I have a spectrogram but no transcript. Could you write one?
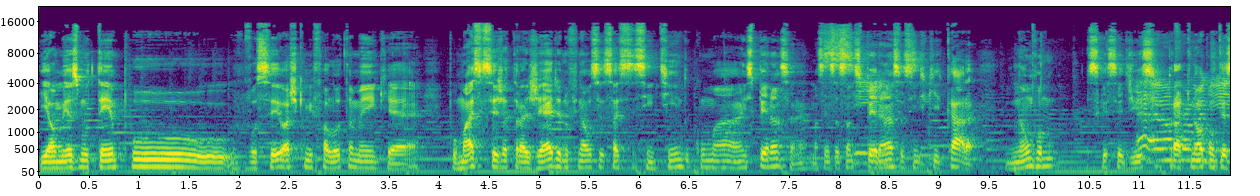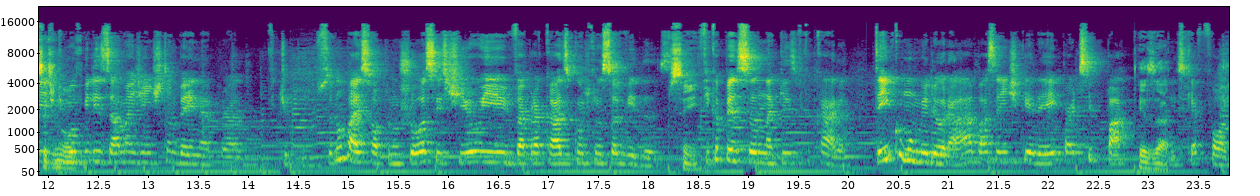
E ao mesmo tempo, você eu acho que me falou também que é, por mais que seja tragédia, no final você sai se sentindo com uma esperança, né? Uma sensação de Sim, esperança, assim, de sim. que, cara, não vamos esquecer disso É, é para que não aconteça de, novo. mobilizar mais gente também, né? Pra Tipo, você não vai só pra um show, assistiu e vai pra casa e continua sua vida. Sim. Fica pensando naquilo e fica, cara, tem como melhorar, basta a gente querer e participar. Exato. Isso que é foda.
